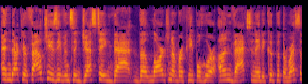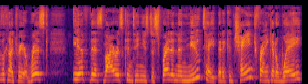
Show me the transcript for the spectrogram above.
And Dr. Fauci is even suggesting that the large number of people who are unvaccinated could put the rest of the country at risk if this virus continues to spread and then mutate, that it could change, Frank, in a way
